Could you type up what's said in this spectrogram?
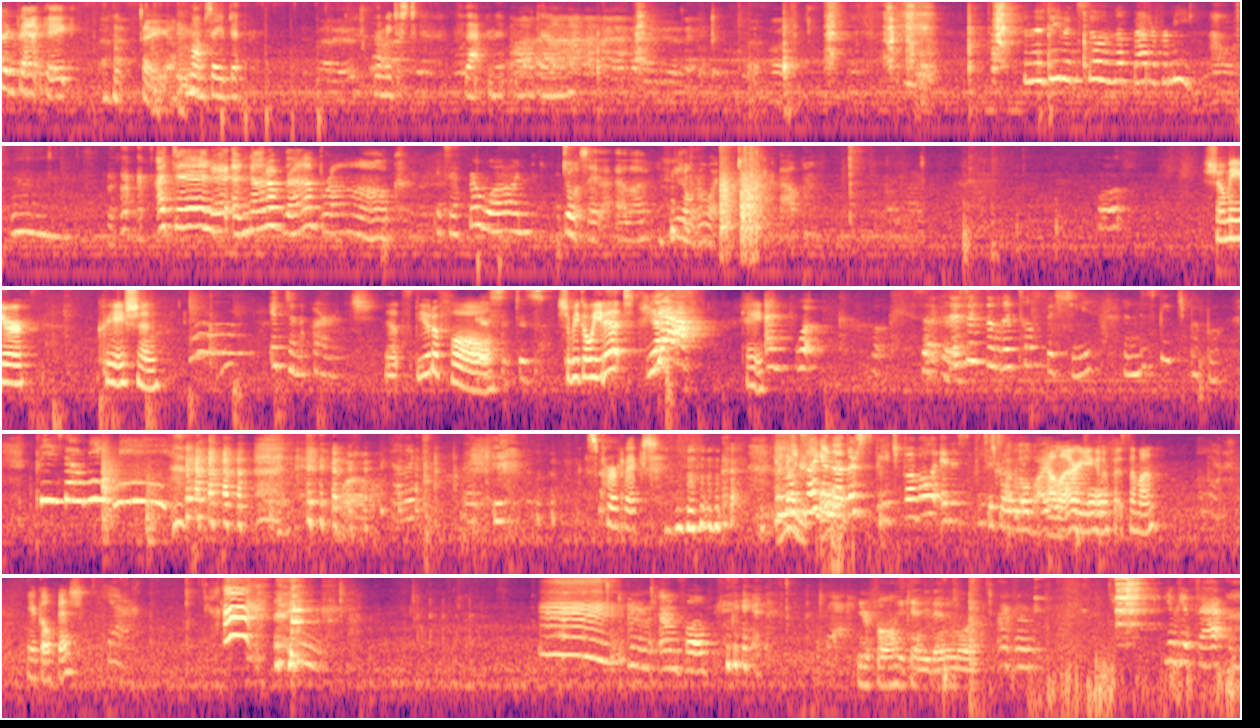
We made that third pancake. There you go. Mom saved it. Let me just flatten it all down. And there's even still enough batter for me. Mm. I did it, and none of them broke. Except for one. Don't say that, Ella. You don't know what you're talking about. Show me your creation. It's an arch. It's beautiful. Yes, it is. Should we go eat it? Yeah. Okay. And look, look. So this is the little fishy and the speech bubble. Please don't eat me. Wow. That looks like It's perfect. it gonna looks like full. another speech bubble in a speech Take bubble. one little bite. Ella, are you gonna put some on? Your goldfish? Yeah. Ah! Mm. Mm, I'm full. You're full. You can't eat anymore. Mm-mm. You get fat.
